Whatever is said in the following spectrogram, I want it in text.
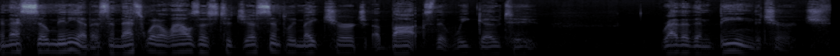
And that's so many of us. And that's what allows us to just simply make church a box that we go to rather than being the church.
